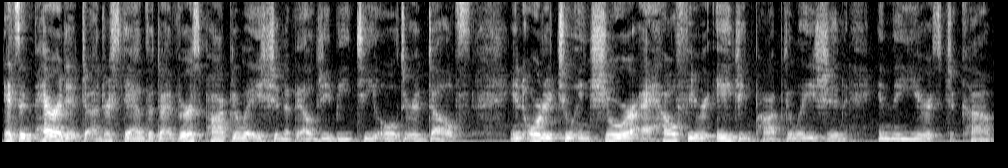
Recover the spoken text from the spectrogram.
It's imperative to understand the diverse population of LGBT older adults in order to ensure a healthier aging population in the years to come.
